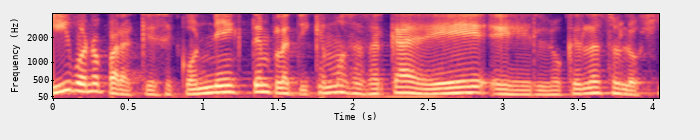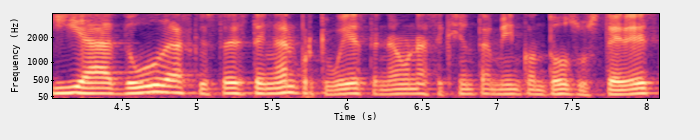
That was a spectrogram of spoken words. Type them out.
Y bueno, para que se conecten, platiquemos acerca de eh, lo que es la astrología, dudas que ustedes tengan, porque voy a estrenar una sección también con todos ustedes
